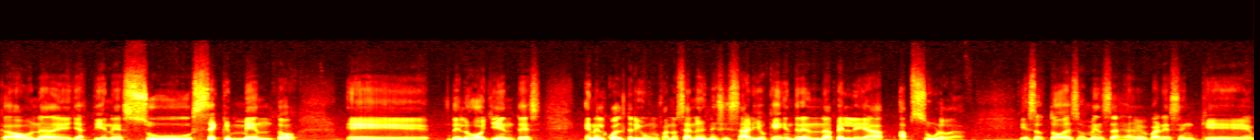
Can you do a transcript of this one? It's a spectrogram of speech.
Cada una de ellas tiene su segmento eh, de los oyentes en el cual triunfan. O sea, no es necesario que entren en una pelea absurda. Y eso, todos esos mensajes a mí me parecen que,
